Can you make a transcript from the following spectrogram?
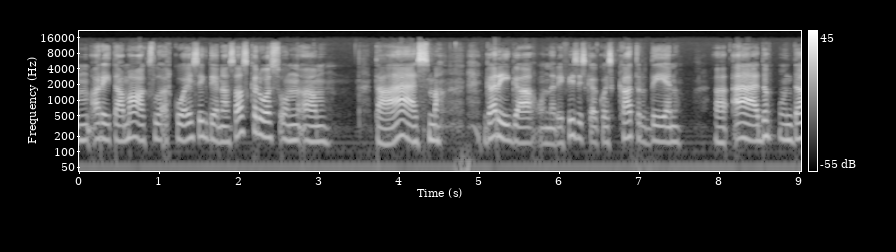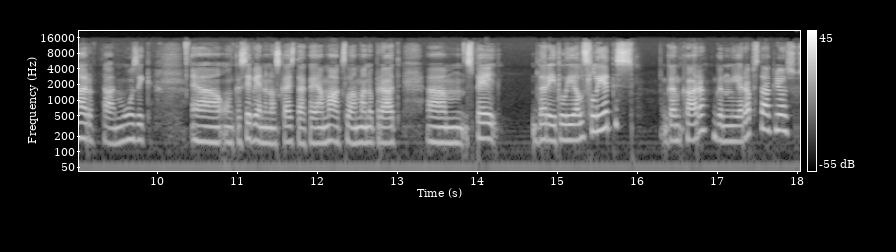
um, arī tā māksla, ar ko es ikdienā saskaros, un um, tā ēsma, garīgā un arī fiziskā, ko es katru dienu uh, ēdu un daru, tā ir mūzika, un kas ir viena no skaistākajām mākslām, manuprāt, spēj darīt lielas lietas, gan kara, gan miera apstākļos.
